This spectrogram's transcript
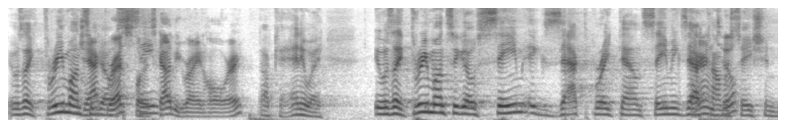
It was like three months Jack ago. wrestler. It's same- got to be Ryan Hall, right? Okay, anyway, it was like three months ago. Same exact breakdown, same exact Aaron Till? conversation.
